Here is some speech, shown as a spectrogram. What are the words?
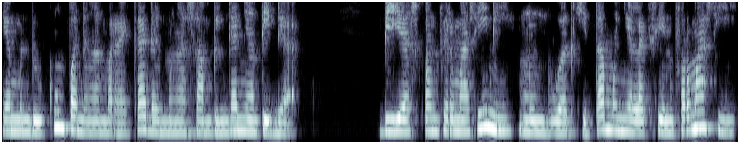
yang mendukung pandangan mereka dan mengesampingkan yang tidak. Bias konfirmasi ini membuat kita menyeleksi informasi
